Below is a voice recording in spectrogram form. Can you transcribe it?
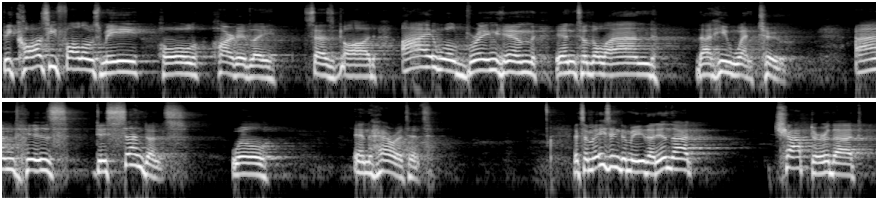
because he follows me wholeheartedly, says God, I will bring him into the land that he went to, and his descendants will inherit it. It's amazing to me that in that chapter that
